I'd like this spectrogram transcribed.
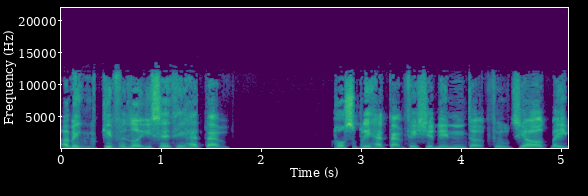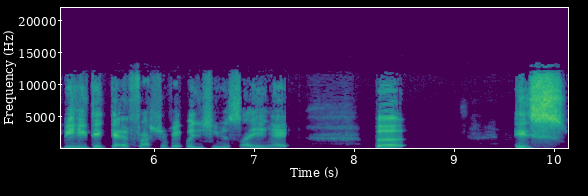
I mean, given like you said, he had that possibly had that vision in Dutfield's yard. Maybe he did get a flash of it when she was saying it, but it's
